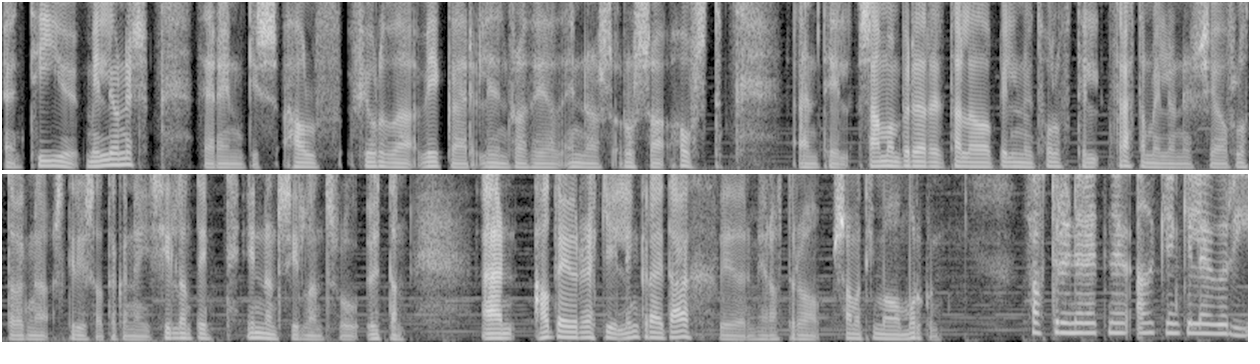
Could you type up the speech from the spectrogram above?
10 miljónir þegar einungis hálf fjóruða vika er liðin frá því að einars rúsa hófst en til samanbyrðar er talað á bylinu 12 til 13 miljónir sé á flotta vegna stríðsátakana í Sírlandi, innan Sírlands og utan. En hátægur er ekki lengra í dag, við erum hér aftur á sama tíma á morgun. Þátturinn er einnig aðgengilegur í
